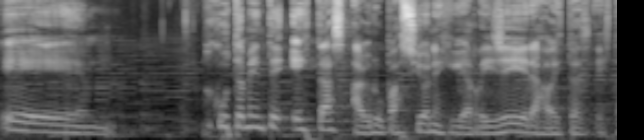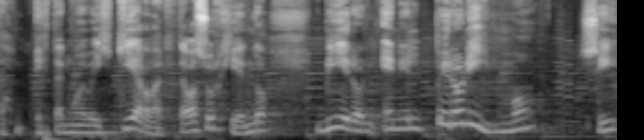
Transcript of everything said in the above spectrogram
Eh, justamente estas agrupaciones guerrilleras o esta nueva izquierda que estaba surgiendo vieron en el peronismo ¿sí?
